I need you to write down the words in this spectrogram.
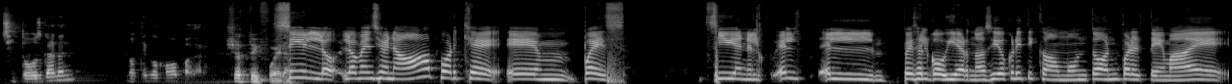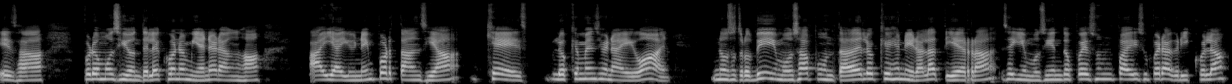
si todos ganan, no tengo cómo pagar. Yo estoy fuera. Sí, lo, lo mencionaba porque, em, pues, si bien el, el, el, pues el gobierno ha sido criticado un montón por el tema de esa promoción de la economía naranja, ahí hay una importancia que es lo que menciona Iván. Nosotros vivimos a punta de lo que genera la tierra, seguimos siendo pues un país súper agrícola,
